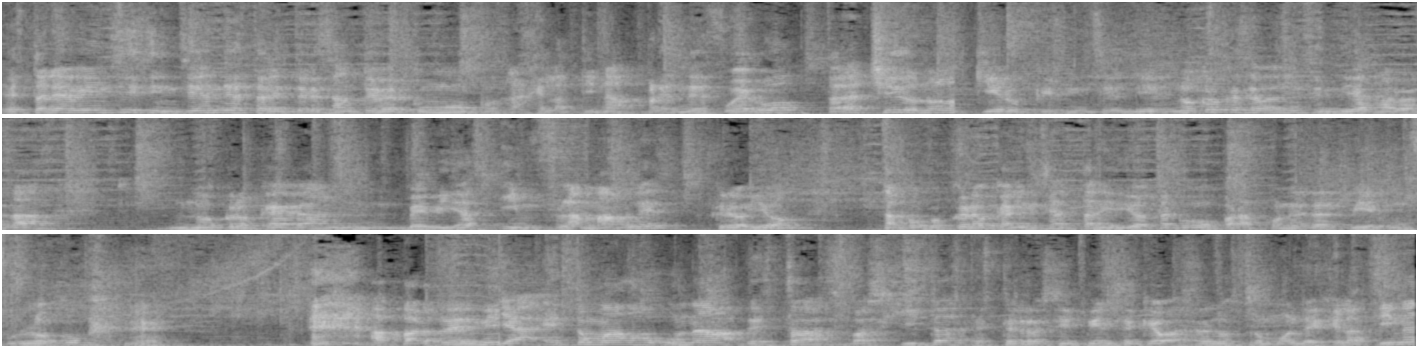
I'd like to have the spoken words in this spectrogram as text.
Estaría bien si se incendia, estaría interesante ver cómo pues la gelatina prende fuego. Estaría chido, ¿no? Quiero que se incendie. No creo que se vaya a incendiar, la verdad. No creo que hagan bebidas inflamables, creo yo. Tampoco creo que alguien sea tan idiota como para poner a hervir un furloco. Aparte de mí, ya he tomado una de estas vasjitas, este recipiente que va a ser nuestro molde de gelatina.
